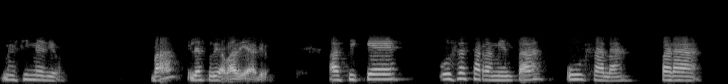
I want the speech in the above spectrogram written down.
mes y medio, ¿va? Y la estudiaba a diario. Así que usa esta herramienta, úsala para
